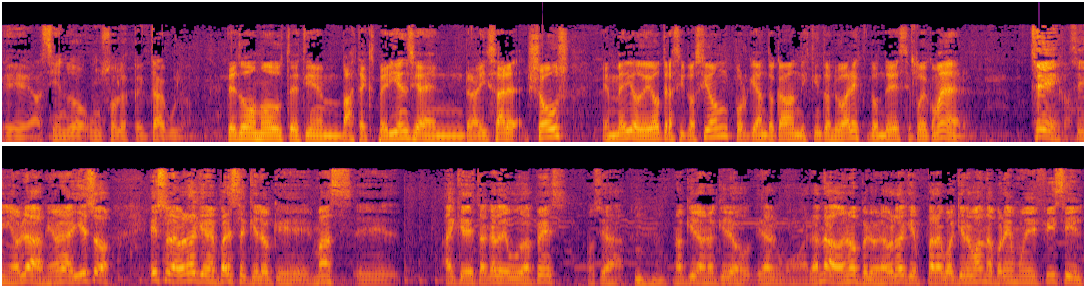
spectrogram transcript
eh, haciendo un solo espectáculo. De todos modos, ustedes tienen vasta experiencia en realizar shows en medio de otra situación porque han tocado en distintos lugares donde se puede comer. Sí, sí, ni hablar, ni hablar. Y eso, eso la verdad que me parece que lo que más eh, hay que destacar de Budapest, o sea, no quiero, no quiero quedar como agrandado, ¿no? Pero la verdad que para cualquier banda por ahí es muy difícil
